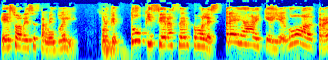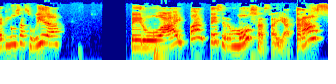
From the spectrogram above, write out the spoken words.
Eso a veces también duele, porque tú quisieras ser como la estrella y que llegó a traer luz a su vida, pero hay partes hermosas allá atrás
